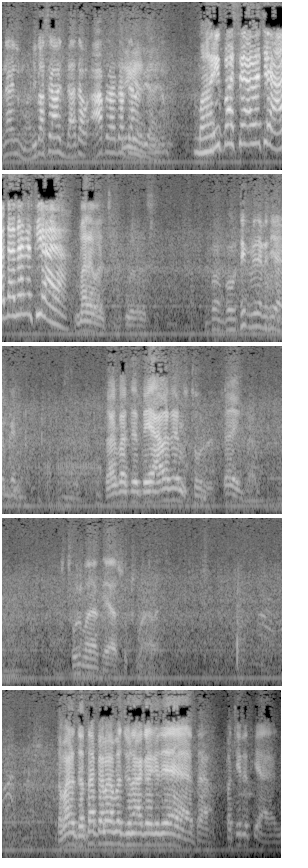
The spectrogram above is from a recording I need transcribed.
મારી પાસે આવે છે. દાદા આપ દાદા ત્યાં નથી આવ્યો. મારી પાસે આવે છે આ દાદા નથી આયા. બરાબર છે બરાબર છે. ભૌતિક રીતે નથી આવ્યા એમ કે પાસે તે આવે છે સ્થૂલ સ્થૂળમાં નથી આવ્યો સૂક્ષ્મ આવે તમારે જતા પેલા અમે જુનાગઢ ગયા હતા પછી નથી આવ્યા.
